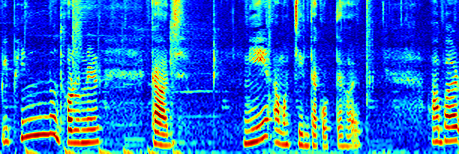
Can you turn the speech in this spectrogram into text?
বিভিন্ন ধরনের কাজ নিয়ে আমার চিন্তা করতে হয়। আবার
